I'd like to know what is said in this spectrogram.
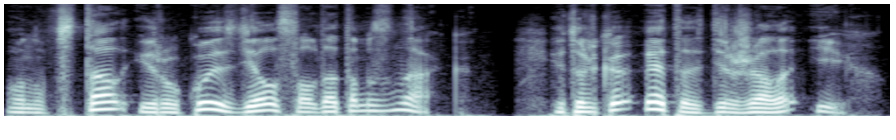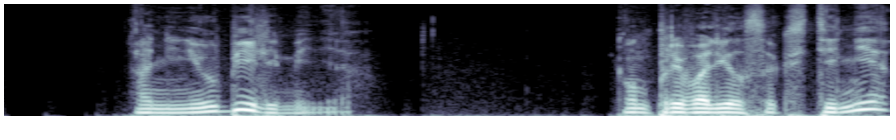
Он встал и рукой сделал солдатам знак. И только это сдержало их. Они не убили меня. Он привалился к стене,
